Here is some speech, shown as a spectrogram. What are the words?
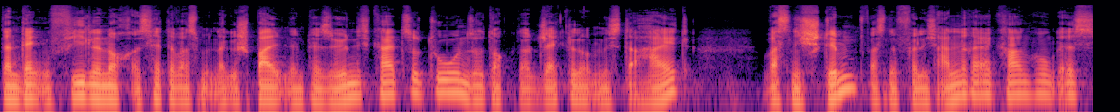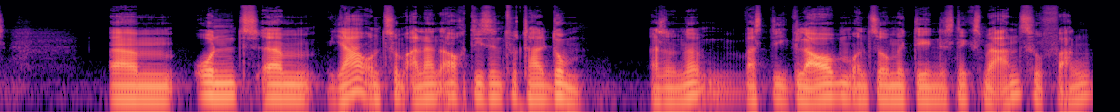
Dann denken viele noch, es hätte was mit einer gespaltenen Persönlichkeit zu tun, so Dr. Jekyll und Mr. Hyde, was nicht stimmt, was eine völlig andere Erkrankung ist. Ähm, und ähm, ja, und zum anderen auch, die sind total dumm. Also, ne, was die glauben und so, mit denen ist nichts mehr anzufangen.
